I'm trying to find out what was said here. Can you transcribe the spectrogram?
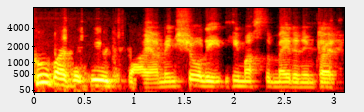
Kuba is a huge guy. I mean, surely he must have made an impression.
